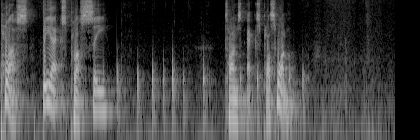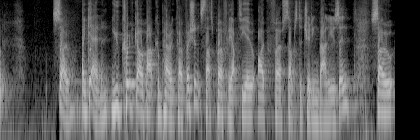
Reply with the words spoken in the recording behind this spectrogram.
plus bx plus c times x plus 1. So again, you could go about comparing coefficients. That's perfectly up to you. I prefer substituting values in. So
